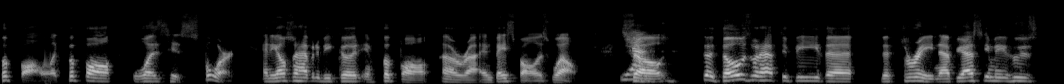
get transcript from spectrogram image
football. Like football was his sport. And he also happened to be good in football or uh, in baseball as well. Yeah. So th- those would have to be the the three. Now, if you're asking me who's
